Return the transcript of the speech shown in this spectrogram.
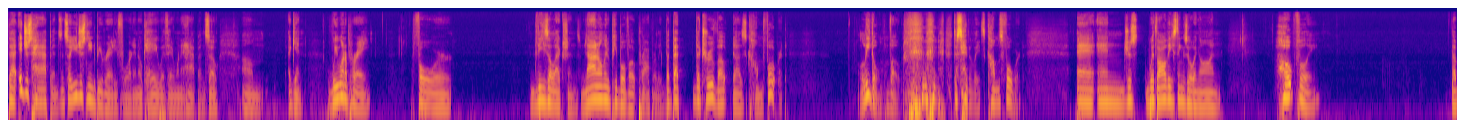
That it just happens, and so you just need to be ready for it and okay with it when it happens. So, um, again, we want to pray for these elections. Not only people vote properly, but that the true vote does come forward. Legal vote, to say the least, comes forward. And, and just with all these things going on, hopefully the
